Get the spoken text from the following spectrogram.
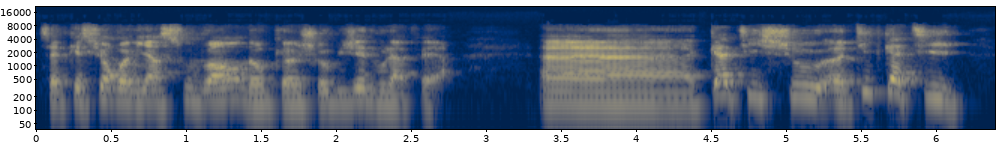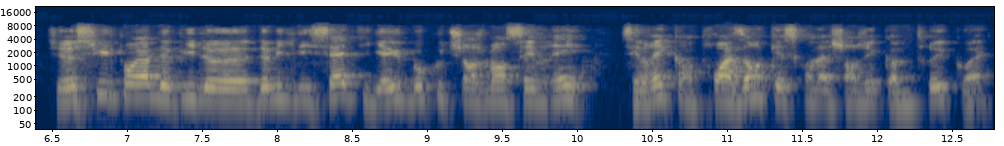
Cette question revient souvent, donc je suis obligé de vous la faire. Cathy Chou, Tite Cathy, je suis le programme depuis le 2017. Il y a eu beaucoup de changements. C'est vrai. C'est vrai qu'en trois ans, qu'est-ce qu'on a changé comme truc, ouais.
